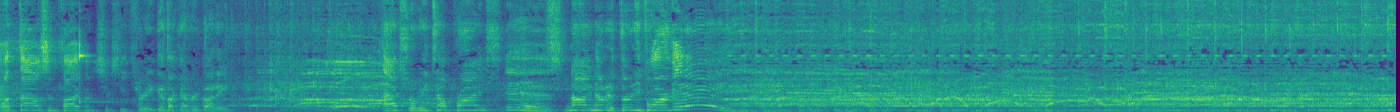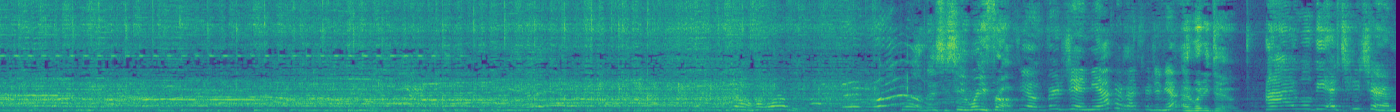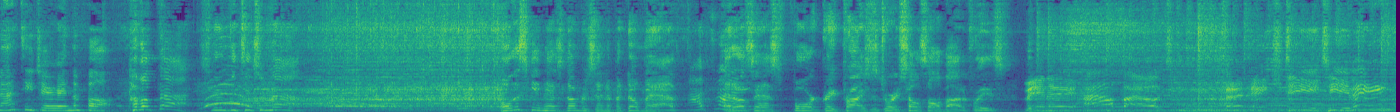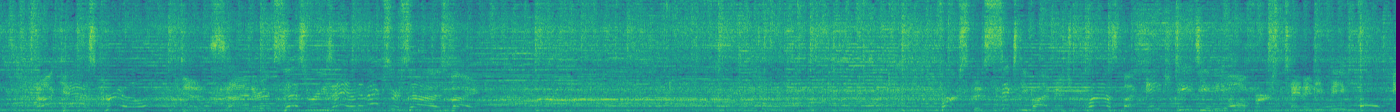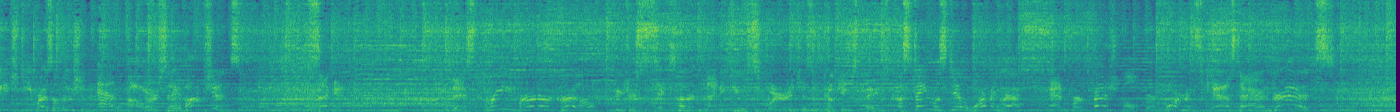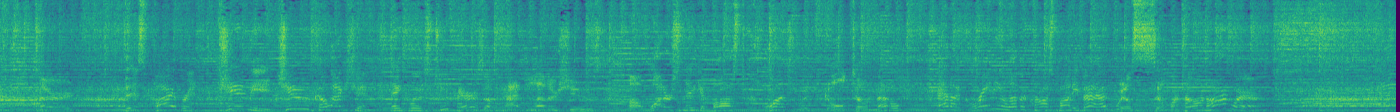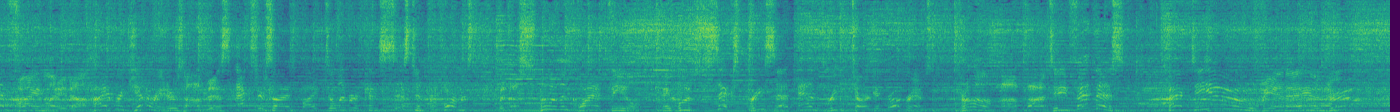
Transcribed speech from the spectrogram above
2,563. Good luck, everybody. Actual retail price is 934 VA. How are you? Good. Nice to see you. Where are you from? Virginia, Fairfax, Virginia. And what do you do? I will be a teacher, a math teacher in the fall. How about that? She's going to be teaching math. Well, this game has numbers in it, but no math. That's And it also has four great prizes. George, tell us all about it, please. VNA, how about an HD TV, a gas grill, designer accessories, and an exercise bike? First, this 65-inch plasma HD TV offers 1080p full HD resolution and power save options. Second, this three-burner grill features 692 square inches of cooking space, a stainless steel warming rack, and professional performance cast iron grids. Third, this vibrant Jimmy Choo collection includes two pairs of patent leather shoes, a water snake embossed clutch with gold tone metal, and a grainy leather crossbody bag with silver tone hardware. And finally, the hybrid generators on this exercise bike deliver consistent performance with a smooth and quiet feel. Includes six preset and three target programs from Avari Fitness. Back to you, VNA and Drew.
